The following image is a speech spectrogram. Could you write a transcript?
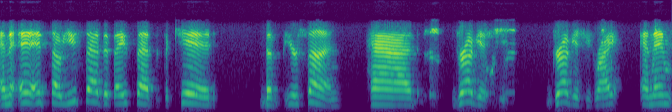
And, and and so you said that they said that the kid, the your son, had drug issues, drug issues, right? And then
